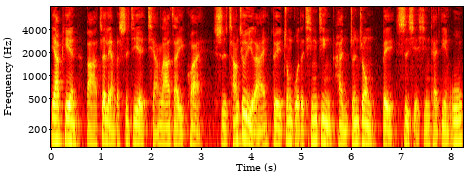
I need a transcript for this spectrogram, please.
鸦片把这两个世界强拉在一块，使长久以来对中国的亲近和尊重被嗜血心态玷污。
